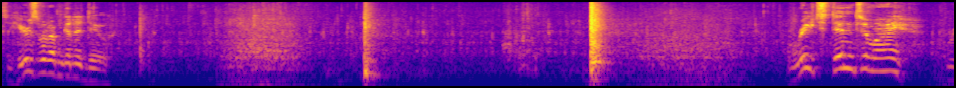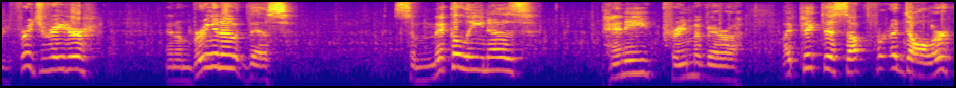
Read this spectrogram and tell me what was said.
So here's what I'm going to do. Reached into my refrigerator and I'm bringing out this. Some Michelina's Penne Primavera. I picked this up for a dollar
